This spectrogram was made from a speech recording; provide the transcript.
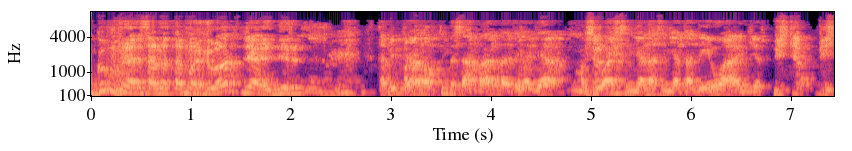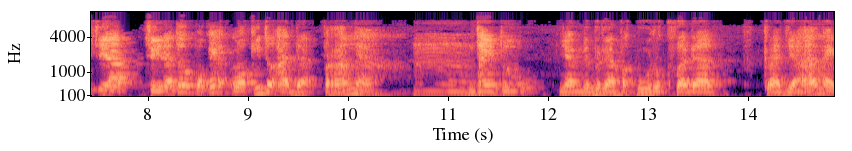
gue malah salut sama dwarfnya anjir. Tapi peran Loki besar banget tadi aja membuat senjata-senjata dewa aja. di setiap di setiap cerita tuh pokoknya Loki tuh ada perannya. Hmm. Entah itu yang berdampak buruk pada kerajaan eh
